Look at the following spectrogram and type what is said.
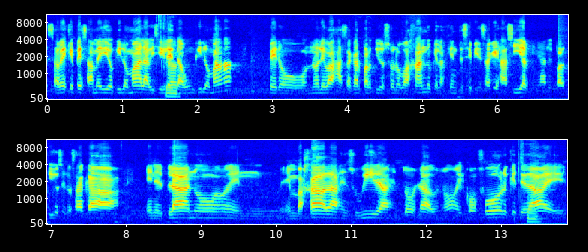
sabés que pesa medio kilo más la bicicleta, un kilo más, pero no le vas a sacar partido solo bajando, que la gente se piensa que es así, al final el partido se lo saca en el plano, en, en bajadas, en subidas, en todos lados, ¿no? El confort que te da es,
